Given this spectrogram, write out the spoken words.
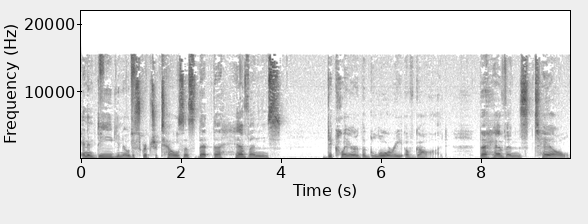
And indeed, you know, the scripture tells us that the heavens declare the glory of God. The heavens tell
